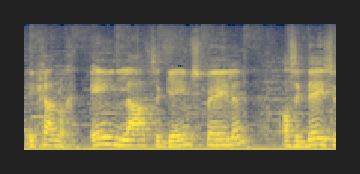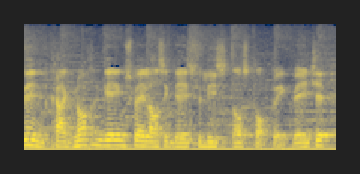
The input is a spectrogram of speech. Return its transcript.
Ik ga nog één laatste game spelen. Als ik deze win, ga ik nog een game spelen. Als ik deze verlies, dan stop ik. Weet je,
